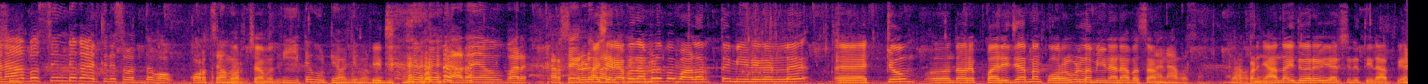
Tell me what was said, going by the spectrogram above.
അനാബസിന്റെ കാര്യത്തിൽ ശ്രദ്ധ കുറച്ചാൽ മതി. കുറച്ചാൽ മതി. തീറ്റ കൂട്ടിയാൽ മതി. അതാ ഞാൻ കർഷകരോട് ശരി. അപ്പൊ നമ്മളിപ്പോ വളർത്ത് മീനുകളിൽ ഏഹ്, ഏറ്റവും എന്താ പറയാ പരിചരണം കുറവുള്ള മീൻ അനാബസാണ്. അനാബസം ഉറപ്പാണ് ഞാൻ ഇതുവരെ വിചാരിച്ചിട്ട് തിലാപ്പിയ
